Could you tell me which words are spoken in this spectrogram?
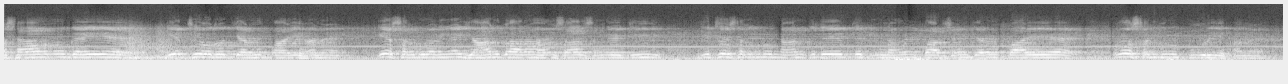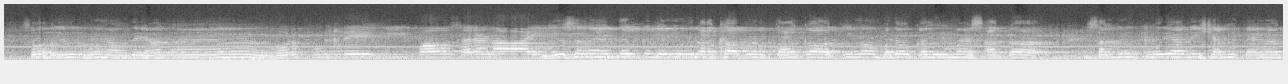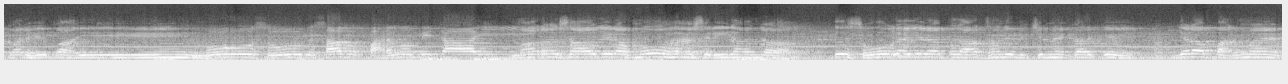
ਅਸਾਮ ਨੂੰ ਗਏ ਹੈ। ਇੱਥੇ ਉਦੋਂ ਚਰਨ ਪਾਏ ਹਨ। ਇਹ ਸਤਿਗੁਰਾਂ ਦੀਆਂ ਯਾਦਗਾਰਾਂ ਹਨ ਸਾਧ ਸੰਗਤ ਜੀ ਜਿੱਥੇ ਸਤਿਗੁਰੂ ਨਾਨਕ ਦੇਵ ਤੇ ਨਵੇਂ ਪਾਤਸ਼ਾਹ ਚਰਨ ਪਾਏ ਹੈ ਉਹ ਸਤਿਗੁਰੂ ਪੂਰੇ ਹਨ। ਸੋ ਹਜ਼ੂਰ ਫਰਮਾਉਂਦੇ ਹਨ ਗੁਰ ਪੂਰੇ ਕੀ ਪਉ ਸਰਣਾਈ। ਜਿਸ ਨੇ ਤਿਲਕ ਜਗੂ ਰਾਖਾ ਪ੍ਰਭਤਾ ਕਾ ਤੀਨੋਂ ਬੜੋ ਕਲੂ ਮੈਂ ਸਾਕਾ। ਸਤਿਗੁਰੂ ਪੂਰਿਆਂ ਦੀ ਸ਼ਰਨ ਪੈਣਾ ਕਰ ਹੈ ਭਾਈ। ਸਭ ਭਰਮ ਮਿਟਾਈ। ਮਹਾਰਾਜ ਸਾਹਿਬ ਜਿਹੜਾ ਮੋਹ ਹੈ ਸਰੀਰਾਂ ਦਾ ਤੇ ਸੋਗ ਹੈ ਜਿਹੜਾ ਪਦਾਰਥਾਂ ਦੇ ਵਿਚਰਨੇ ਕਰਕੇ ਜਿਹੜਾ ਭਰਮ ਹੈ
